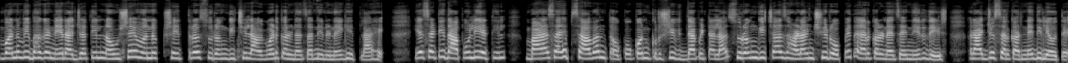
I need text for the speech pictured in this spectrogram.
वन विभागाने राज्यातील नऊशे वनक्षेत्र सुरंगीची लागवड करण्याचा निर्णय घेतला आहे. यासाठी दापोली येथील बाळासाहेब सावंत कोकण कृषी विद्यापीठाला सुरंगीच्या झाडांची रोपे तयार करण्याचे निर्देश राज्य सरकारने दिले होते.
